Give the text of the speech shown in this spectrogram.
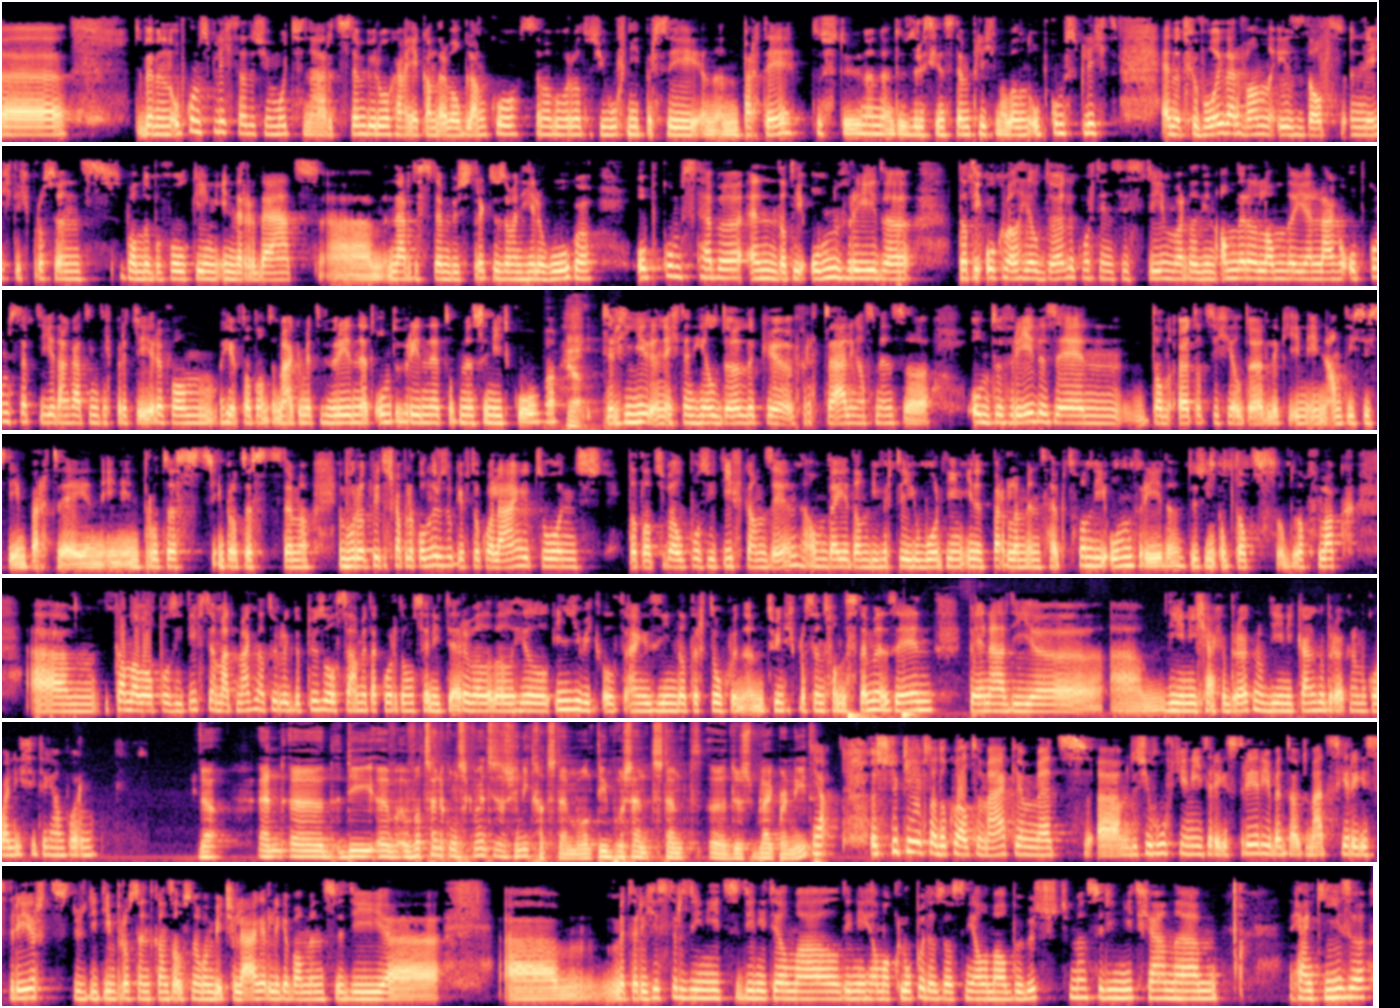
we hebben een opkomstplicht, hè, dus je moet naar het stembureau gaan. Je kan daar wel blanco stemmen bijvoorbeeld, dus je hoeft niet per se een, een partij te steunen. Dus er is geen stemplicht, maar wel een opkomstplicht. En het gevolg daarvan is dat 90% van de bevolking inderdaad um, naar de stembus trekt. Dus dat we een hele hoge opkomst hebben en dat die onvrede dat die ook wel heel duidelijk wordt in het systeem, waar dat in andere landen je een lage opkomst hebt die je dan gaat interpreteren van, heeft dat dan te maken met tevredenheid, ontevredenheid, dat mensen niet komen. Ja. Is er hier een echt een heel duidelijke vertaling als mensen ontevreden zijn, dan uit dat zich heel duidelijk in, in antisysteempartijen, in, in, protest, in proteststemmen. En bijvoorbeeld wetenschappelijk onderzoek heeft ook wel aangetoond dat dat wel positief kan zijn, omdat je dan die vertegenwoordiging in het parlement hebt van die onvrede. Dus op, dat, op dat vlak um, kan dat wel positief zijn, maar het maakt natuurlijk de puzzel samen met cordon sanitaire wel, wel heel ingewikkeld, aangezien dat er toch een, een 20% van de stemmen zijn, bijna die, uh, um, die je niet gaat gebruiken of die je niet kan gebruiken om een coalitie te gaan vormen. Ja, en uh, die, uh, wat zijn de consequenties als je niet gaat stemmen? Want 10% stemt uh, dus blijkbaar niet. Ja, een stukje heeft dat ook wel te maken met, um, dus je hoeft je niet te registreren, je bent automatisch geregistreerd. Dus die 10% kan zelfs nog een beetje lager liggen van mensen die, um, met de registers die niet, die niet helemaal, die niet helemaal kloppen. Dus dat is niet allemaal bewust. Mensen die niet gaan, um, gaan kiezen.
